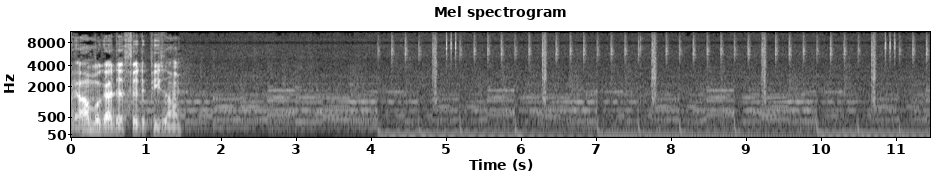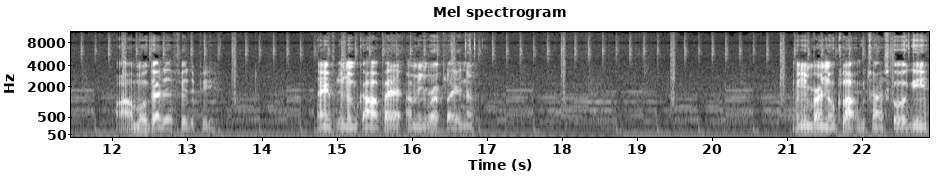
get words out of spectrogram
We almost got that 50 piece on. Almost got that 50p. I ain't for doing them call pad. I mean run play, know. We ain't burn no clock. We trying to score again.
